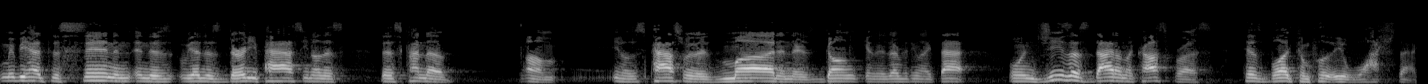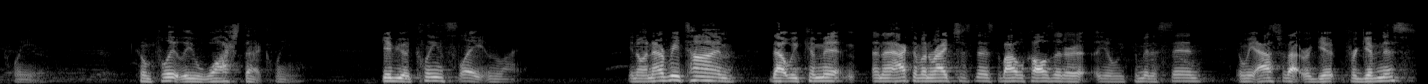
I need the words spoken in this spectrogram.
maybe had to sin, and, and this, we had this dirty past, you know, this this kind of um, you know this past where there's mud and there's gunk and there's everything like that. When Jesus died on the cross for us, His blood completely washed that clean. Completely washed that clean. Gave you a clean slate in life. You know, and every time that we commit an act of unrighteousness, the Bible calls it, or you know, we commit a sin, and we ask for that forgiveness.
